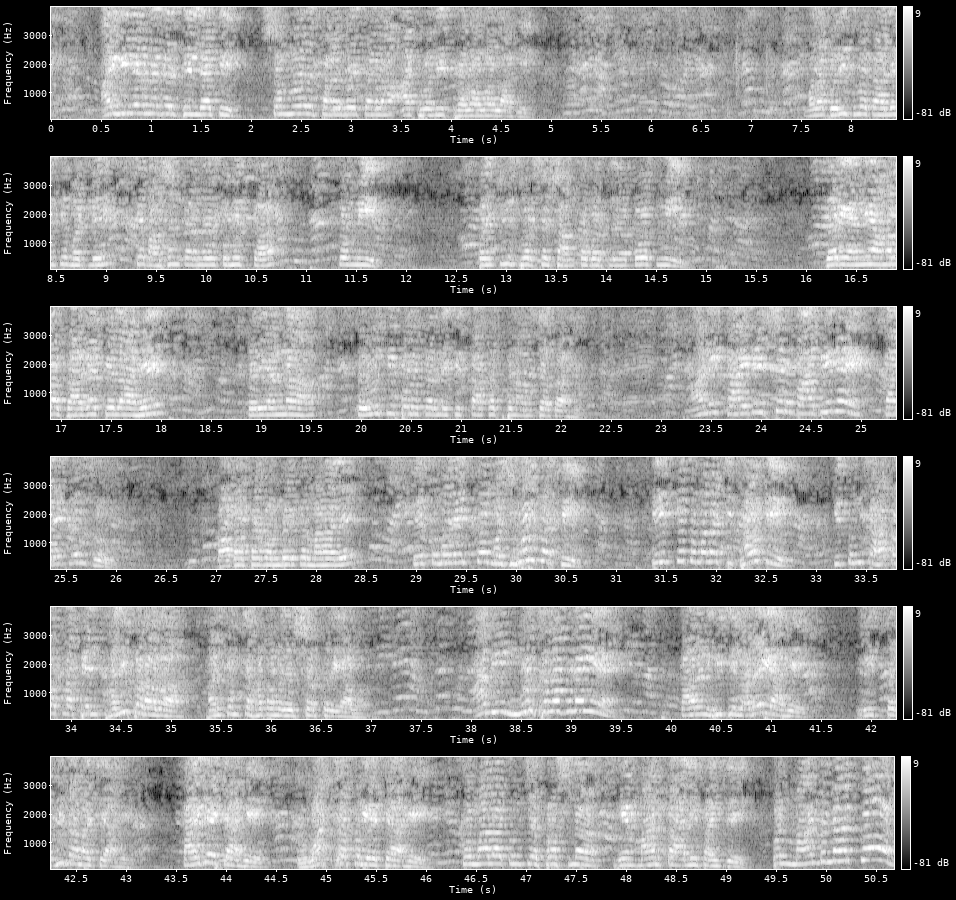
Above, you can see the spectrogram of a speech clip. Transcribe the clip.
अहिल्यानगर जिल्ह्यातील शंभर साळवे त्याला आठवणीत ठेवावा लागेल. मला बरीच लोक आले ती म्हटली ते भाषण करणारे तुम्हीच का? तो मीच. पंचवीस वर्ष शांत बसलेला तोच मी. जर यांनी आम्हाला जागा केला आहे तर यांना सवलतीपणे करण्याची ताकद पण आमच्यात आहे. आणि कायदेशीर बाबीने कार्यक्रम करू. बाबासाहेब आंबेडकर म्हणाले ते तुम्हाला इतकं मजबूर करतील. ते इतके तुम्हाला चिथावतील की तुमच्या हातातला पेन खाली पडावा आणि तुमच्या हातामध्ये शस्त्र यावं. आम्ही मूर्ख लोक नाहीये. कारण ही जी लढाई आहे ही संविधानाची आहे कायद्याची आहे वाकचातुर्याची आहे. तुम्हाला तुमचे प्रश्न हे मांडता आली पाहिजे. पण मांडणार कोण?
